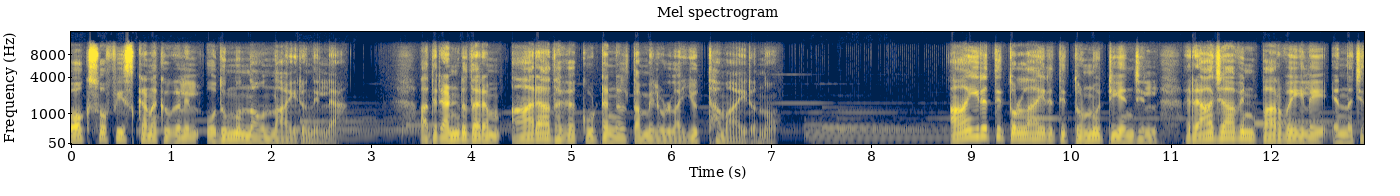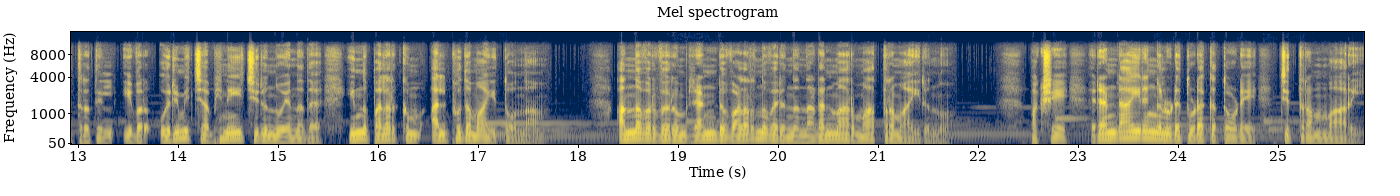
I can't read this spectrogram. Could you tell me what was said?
ബോക്സ് ഓഫീസ് കണക്കുകളിൽ ഒതുങ്ങുന്ന ഒന്നായിരുന്നില്ല. അത് രണ്ടുതരം ആരാധക കൂട്ടങ്ങൾ തമ്മിലുള്ള യുദ്ധമായിരുന്നു. ആയിരത്തി തൊള്ളായിരത്തി തൊണ്ണൂറ്റിയഞ്ചിൽ രാജാവിൻ പാർവയിലെ എന്ന ചിത്രത്തിൽ ഇവർ ഒരുമിച്ച് അഭിനയിച്ചിരുന്നു എന്നത് ഇന്ന് പലർക്കും അത്ഭുതമായി തോന്നാം. അന്നവർ വെറും രണ്ട് വളർന്നുവരുന്ന നടന്മാർ മാത്രമായിരുന്നു. പക്ഷേ രണ്ടായിരങ്ങളുടെ തുടക്കത്തോടെ ചിത്രം മാറി.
